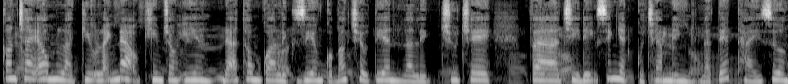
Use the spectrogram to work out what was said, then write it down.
con trai ông là cựu lãnh đạo Kim Jong-il đã thông qua lịch riêng của Bắc Triều Tiên là lịch Chuche và chỉ định sinh nhật của cha mình là Tết Thái Dương.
